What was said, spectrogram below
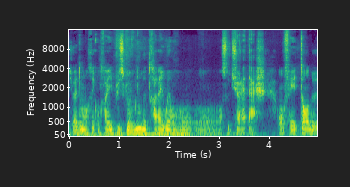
Tu vois, de montrer qu'on travaille plus que nous, notre travail, ouais, on, on, on se tue à la tâche. On fait tant de,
